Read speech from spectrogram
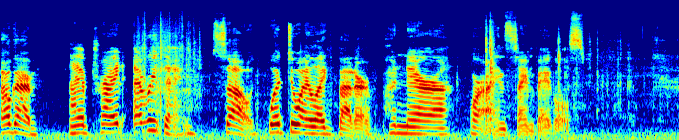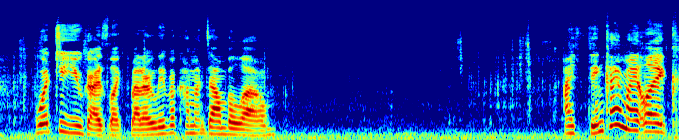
Okay, I have tried everything. So, what do I like better, Panera or Einstein bagels? What do you guys like better? Leave a comment down below. I think I might like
